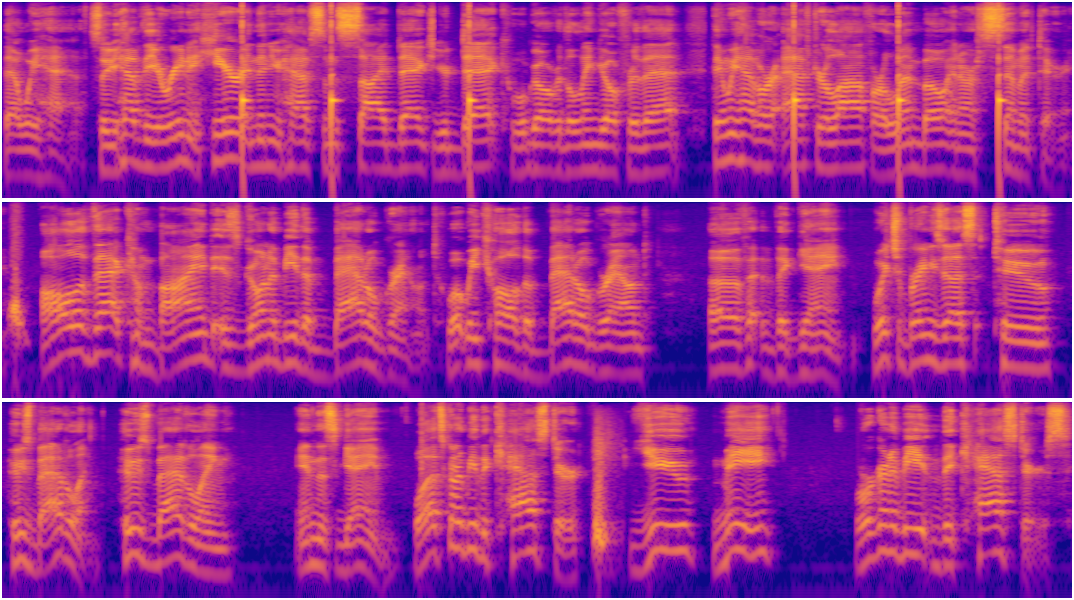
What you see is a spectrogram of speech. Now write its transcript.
that we have. So you have the arena here and then you have some side decks. Your deck, we'll go over the lingo for that. Then we have our afterlife, our limbo, and our cemetery. All of that combined is going to be the battleground, what we call the battleground of the game. Which brings us to who's battling? Who's battling in this game? Well, that's going to be the caster. You, me, we're going to be the casters.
